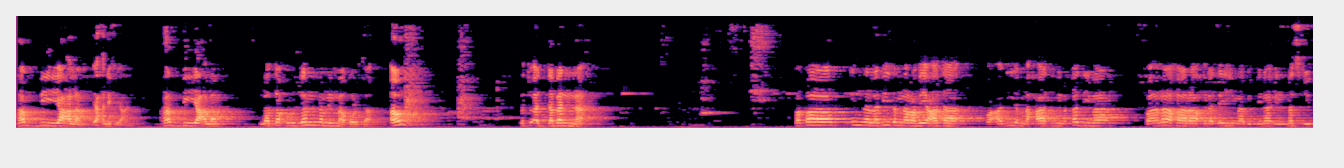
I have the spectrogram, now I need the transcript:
rabbii yaclam yaxlif yani rabbii yaclam latakrujanna mima qulta aw latu'addabanna faqaal ina labida bna rabiicata wacadiya bna xaatimin qadima faanaaqa raaxilatayhima bibinaa'i lmasjid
